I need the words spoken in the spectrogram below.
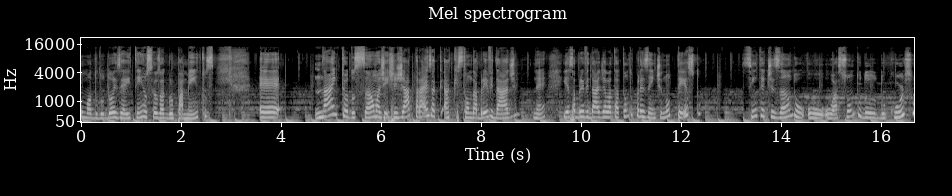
1, módulo 2, e aí tem os seus agrupamentos. É, na introdução a gente já traz a, a, questão da brevidade, né? E essa brevidade ela tá tanto presente no texto, sintetizando o, o assunto do, do curso,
